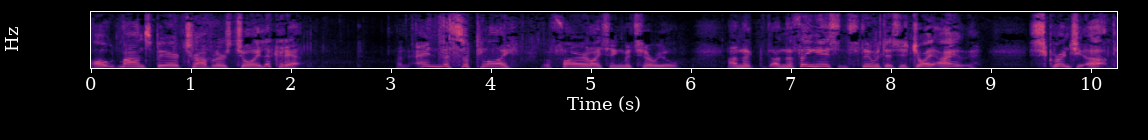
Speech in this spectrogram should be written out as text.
old man's beard, traveller's joy, look at it. An endless supply of fire lighting material. And the, and the thing is, to do with this is dry it out, scrunch it up,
